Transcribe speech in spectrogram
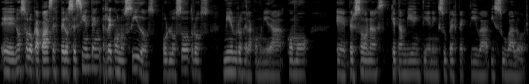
eh, no solo capaces, pero se sienten reconocidos por los otros miembros de la comunidad como eh, personas que también tienen su perspectiva y su valor.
